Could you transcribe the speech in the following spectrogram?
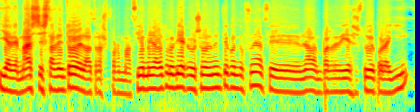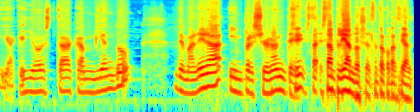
Y además está dentro de la transformación. Mira, el otro día casualmente cuando fue, hace nada, un par de días estuve por allí y aquello está cambiando de manera impresionante. Sí, está, está ampliándose el centro comercial.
